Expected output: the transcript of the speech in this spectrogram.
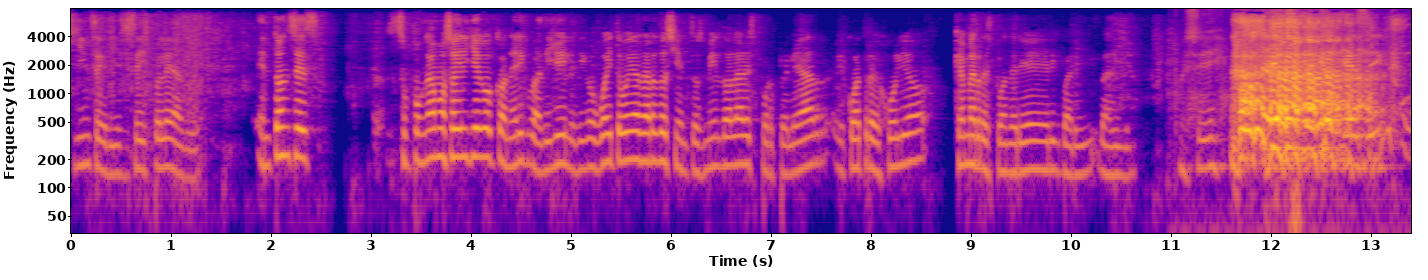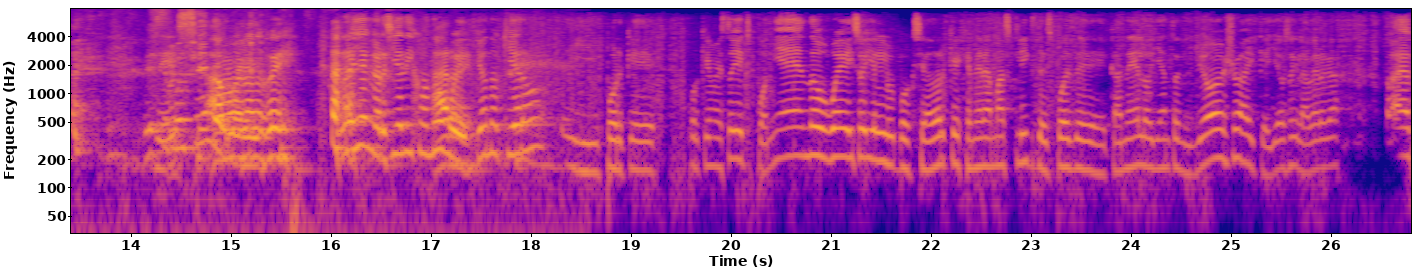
15, 16 peleas, güey. Entonces, supongamos hoy llego con Eric Vadillo y le digo, güey, te voy a dar 200 mil dólares por pelear el 4 de julio. ¿Qué me respondería Eric Vadillo? Pues sí. Yo digo que sí. Ese Sí, güey sí. Ryan García dijo, no, güey, yo no quiero y porque porque me estoy exponiendo, güey, soy el boxeador que genera más clics después de Canelo y Anthony Joshua y que yo soy la verga. Ah,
